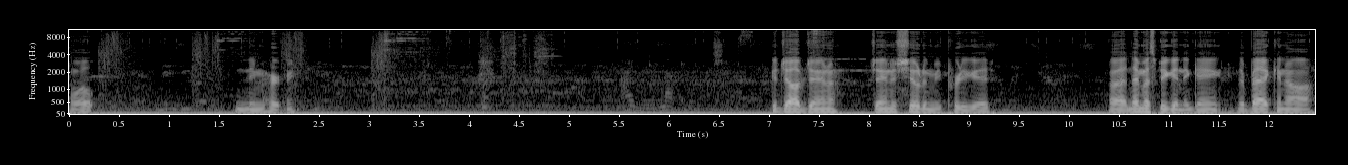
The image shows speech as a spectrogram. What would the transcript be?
Well, didn't even hurt me. Good job, Janna. Janna's shielding me pretty good. Alright, they must be getting a gank. They're backing off.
